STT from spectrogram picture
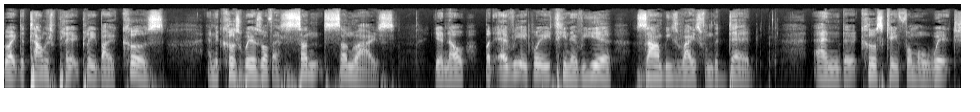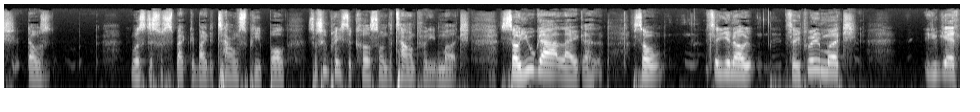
right, the town is play, played by a curse, and the curse wears off at sun sunrise, you know. But every April 18, every year, zombies rise from the dead, and the curse came from a witch that was was disrespected by the townspeople. So she placed a curse on the town pretty much. So you got like a so so you know, so you pretty much you get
